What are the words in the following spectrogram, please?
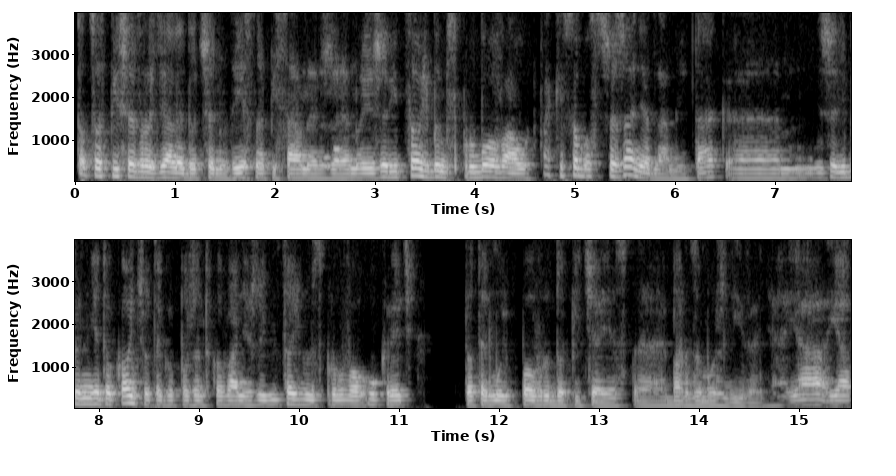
to, co piszę w rozdziale do czynów, jest napisane, że no jeżeli coś bym spróbował, takie są ostrzeżenia dla mnie, tak? E, jeżeli bym nie dokończył tego porządkowania, jeżeli coś bym spróbował ukryć, to ten mój powrót do picia jest e, bardzo możliwy. Nie? Ja, ja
